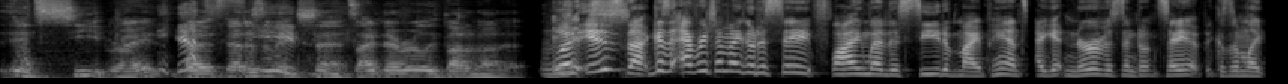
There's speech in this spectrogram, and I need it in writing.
It's seat, right? Yes, but that doesn't make seat. sense. I've never really thought about it. What it is s- that? Because every time I go to say flying by the seat of my pants, I get nervous and don't say it because I'm like,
